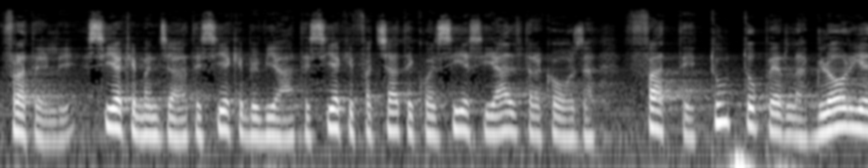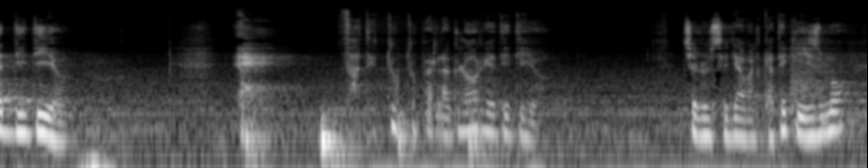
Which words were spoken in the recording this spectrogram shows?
fratelli, sia che mangiate, sia che beviate, sia che facciate qualsiasi altra cosa, fate tutto per la gloria di Dio. Eh, fate tutto per la gloria di Dio. Ce lo insegnava il catechismo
